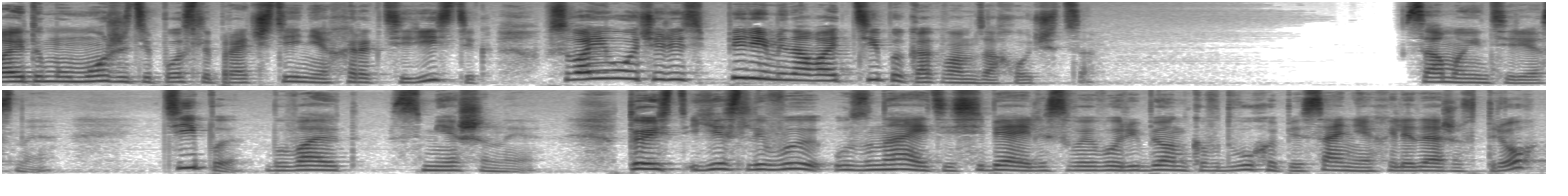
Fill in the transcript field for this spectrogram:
Поэтому можете после прочтения характеристик, в свою очередь, переименовать типы, как вам захочется. Самое интересное. Типы бывают смешанные. То есть, если вы узнаете себя или своего ребенка в двух описаниях или даже в трех,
